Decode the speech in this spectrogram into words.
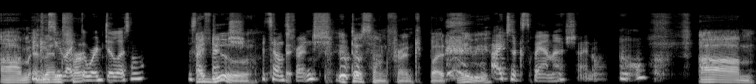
Um, and Because then you like the word dilettante. I French? do. It sounds French. it does sound French, but maybe. I took Spanish. I don't know. Um,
